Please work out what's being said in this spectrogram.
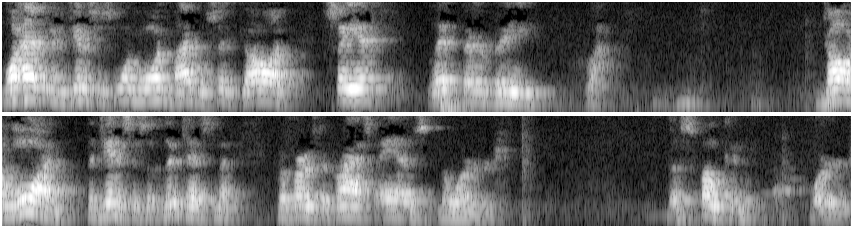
What happened in Genesis 1 1? The Bible said God said, Let there be light. John 1, the Genesis of the New Testament, refers to Christ as the Word, the spoken Word.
